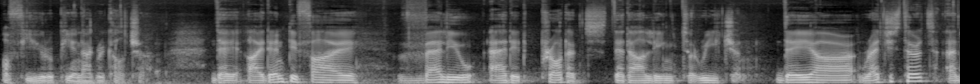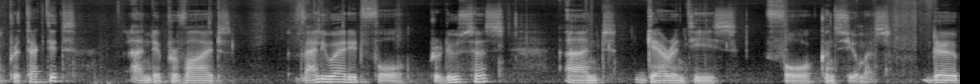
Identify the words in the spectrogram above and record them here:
of European agriculture. They identify value added products that are linked to region. They are registered and protected, and they provide value added for producers and guarantees for consumers. The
